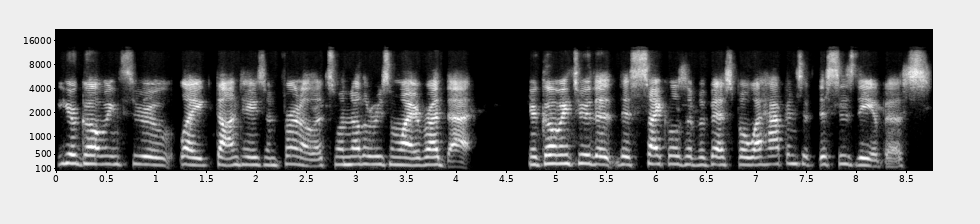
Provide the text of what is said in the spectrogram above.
you're going through like Dante's Inferno, that's another reason why I read that. You're going through the, the cycles of abyss, but what happens if this is the abyss?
